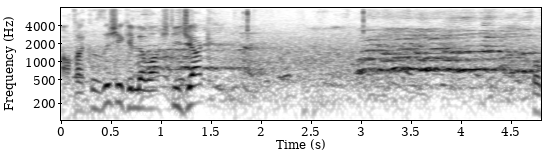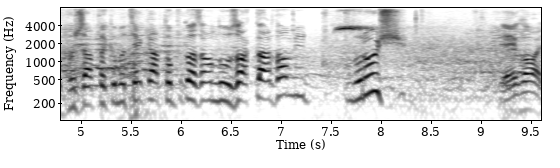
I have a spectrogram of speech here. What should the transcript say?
Atak hızlı şekilde başlayacak. Pompacılar takımı tekrar topu kazandı. Uzaklardan bir vuruş. Ve gol.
